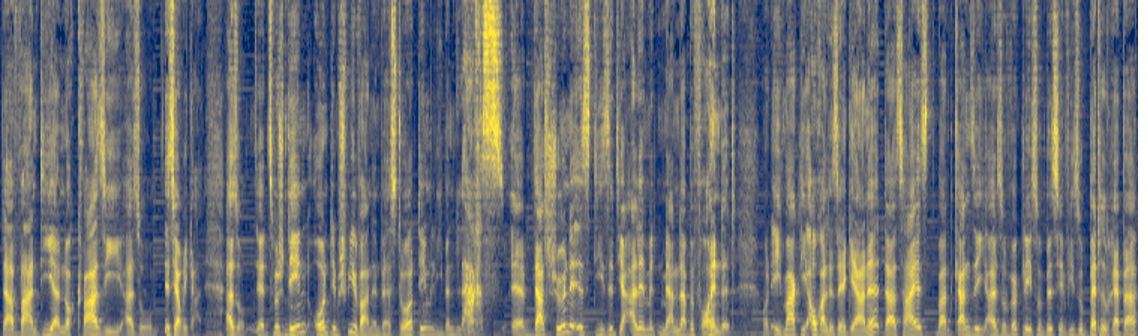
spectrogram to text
Da waren die ja noch quasi, also ist ja auch egal. Also äh, zwischen denen und dem Spielwareninvestor, dem lieben Lars. Äh, das Schöne ist, die sind ja alle miteinander befreundet. Und ich mag die auch alle sehr gerne. Das heißt, man kann sich also wirklich so ein bisschen wie so Battle-Rapper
